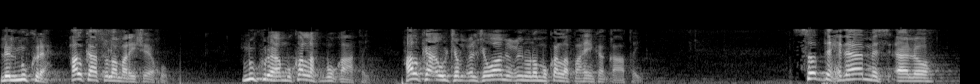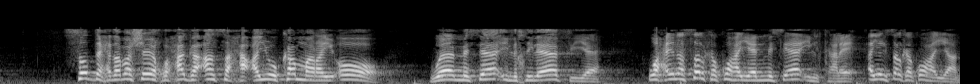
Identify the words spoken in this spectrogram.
Lilmukrah halkaasuu la maray sheekhu. Mukraha mukallaf buu qaatay. Halka uu jamculjawaamic inuuna mukallaf ahayn ka qaatay. Saddexdaa mas'alo. Saddexdaba sheekhu xagga ansaxa ayuu ka maray oo waa masaa'il khilaafiya waxayna salka ku hayaan masaa'il kale. Ayay salka ku hayaan.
